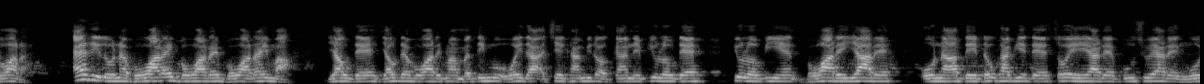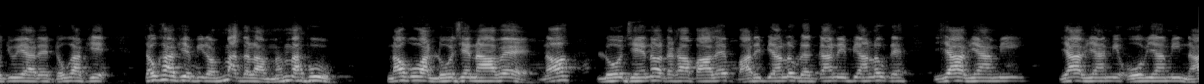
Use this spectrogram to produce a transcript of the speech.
သွားတာအဲ့ဒီလိုနဲ့ဘဝတိုင်းဘဝတိုင်းဘဝတိုင်းမှာရရောက်တယ်ရောက်တဲ့ဘဝတွေမှာမသိမှုအဝိဇ္ဇာအခြေခံပြီးတော့ကံတွေပြုတ်လုပ်တယ်ပြုတ်လုပ်ပြီးရင်ဘဝတွေရတယ် အိုနာတေဒုက္ခဖြစ်တယ်စိုးရိမ်ရတယ်ပူဆွေးရတယ်ငိုကြွေးရတယ်ဒုက္ခဖြစ်ဒုက္ခဖြစ်ပြီးတော့မှတ်သလားမမှတ်ဘူးနောက်ဘဝလိုချင်တာပဲเนาะလိုချင်တော့တခါပါလဲဘာတွေပြန်လုပ်လဲကံတွေပြန်လုပ်တယ်ရပြန်ပြီရပြန်ပြီအိုပြန်ပြီနာ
